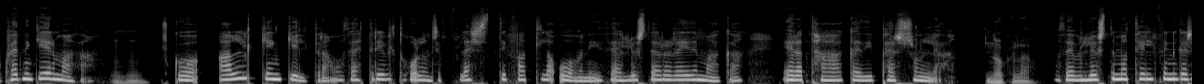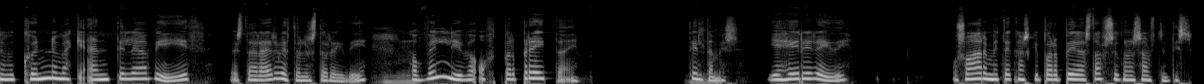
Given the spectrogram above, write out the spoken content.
hvernig gerir maður það? mm Sko, algeng gildra og þetta er yfirlt hólan sem flesti falla ofan í þegar hlustaður að reyði maka er að taka því persónlega nokkulega og þegar við hlustum á tilfinningar sem við kunnum ekki endilega við veist það er erfitt að hlusta á reyði mm þá viljum við oft bara breyta þeim. Til dæmis, ég heyri reyði og svarið mitt er kannski bara að byrjast afsökunar samstundis.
